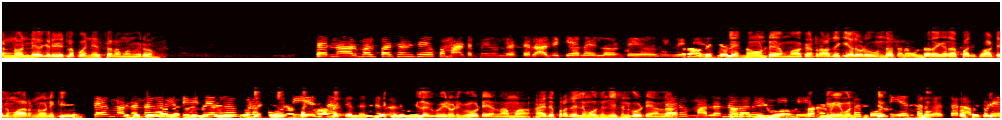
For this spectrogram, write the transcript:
అన్నోని దగ్గర ఎట్లా పని చేస్తారమ్మా మీరు? సార్ నార్మల్ పర్సన్స్ ఒక మాట మీద ఉండదు సార్. రాజకీయాలు ఎలా ఉంటాయో మీకు తెలియదు. రాజకీయాలు ఎన్నో ఉంటాయమ్మా. కానీ రాజకీయాలు కూడా ఉందాతనం ఉండాలి కదా. పది పార్టీలు మారినోనికి సార్ మల్లన్న గారు ఇండివిజువల్గా కూడా పోటీ చేస్తారు కదా సార్. వీళ్ళకి వీడికి ఓటేయాలా అమ్మా? అయితే ప్రజల్ని మోసం చేసిన ఓటేయాలా? సార్ మల్లన్న సరే గారు మేము ఇండివిజువల్ సరే మేము గా పోటీ చేస్తారు కదా సార్. ఒకటి అప్పుడే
